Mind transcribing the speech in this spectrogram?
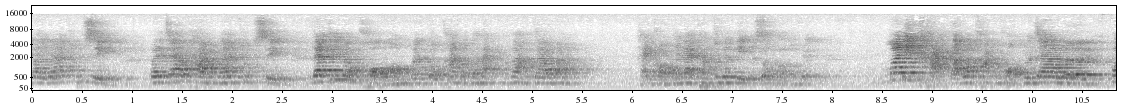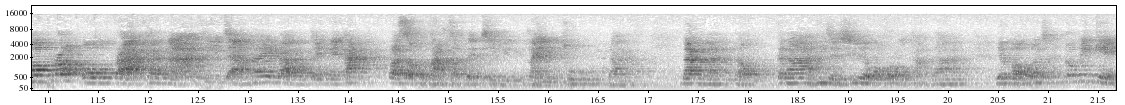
ไปได้ทุกสิ่ง พระเจ้าทำได้ทุกสิ่ง และที่เราขอมันตรงข้ามกับพระพระเจ้าบ้างใครของไม่ได้ทำธุรกิจประสบความสำเร็จไม่ได้ขัดกับว่าคำของพระเจ้าเลย เพราะพระองค์ปรารถนาที่จะให้เราเป็นไงคะประสบความสำเร็จชีวิตในทุกด้านดังนั้นเรากล้าที่จะเชื่อว่าพระองค์ทำได้ อย่าบอกว่าฉันก็ไม่เก่ง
